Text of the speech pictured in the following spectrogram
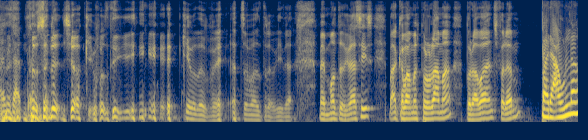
Exacte, no sí. seré jo qui vos digui què heu de fer en la vostra vida. Bé, moltes gràcies. Va, Acabam el programa, però abans farem Paraula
